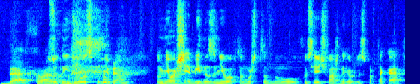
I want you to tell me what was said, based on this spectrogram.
Да, хва- Абсолютно идиотская. Мне прям... Ну, мне очень обидно за него, потому что, ну, Клусевич важный игрок для Спартака.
